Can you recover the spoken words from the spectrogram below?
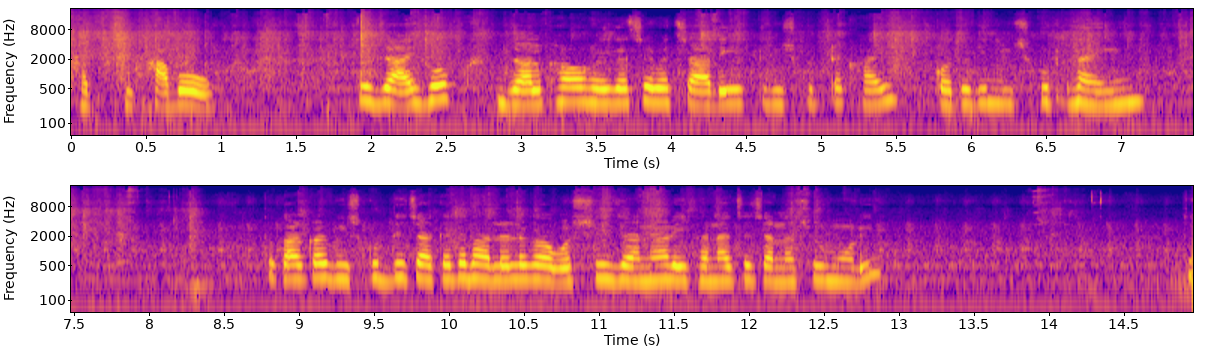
খাচ্ছি, খাব। তো যাই হোক, জল খাওয়া হয়ে গেছে। এবার চা দিয়ে একটু বিস্কুটটা খাই। কতদিন বিস্কুট খাইনি। তো কার কার বিস্কুট দিয়ে চা খেতে ভালো লাগে অবশ্যই জানে। আর এখানে আছে চানাচুর মুড়ি। তো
